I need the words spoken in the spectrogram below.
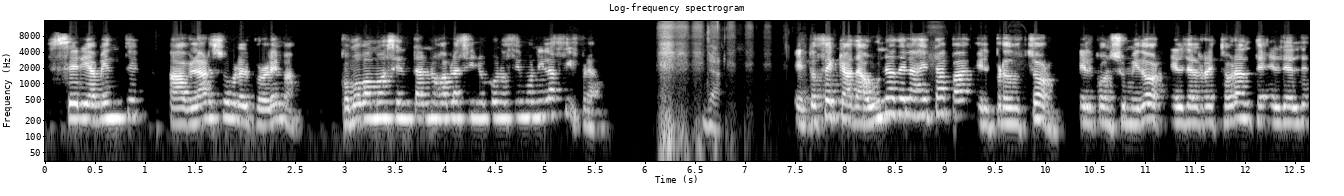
seriamente a hablar sobre el problema. ¿Cómo vamos a sentarnos a hablar si no conocemos ni la cifra? Ya. Entonces, cada una de las etapas, el productor, el consumidor, el del restaurante, el de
